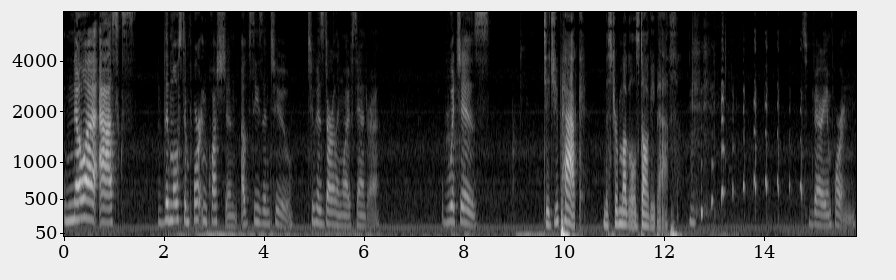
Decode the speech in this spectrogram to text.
Noah asks the most important question of season two to his darling wife Sandra, which is Did you pack Mr. Muggle's doggy bath? it's very important.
